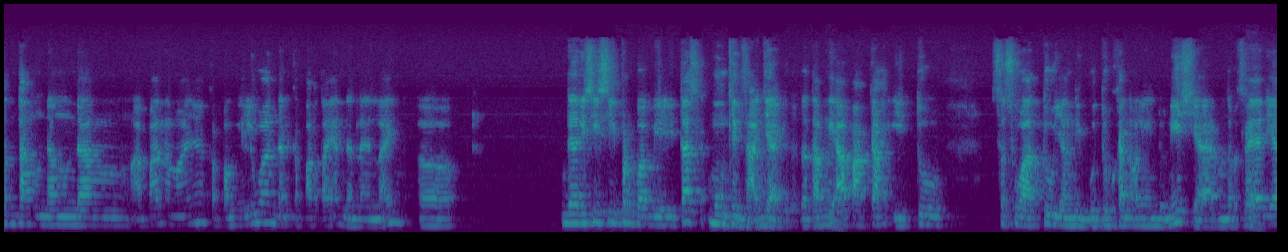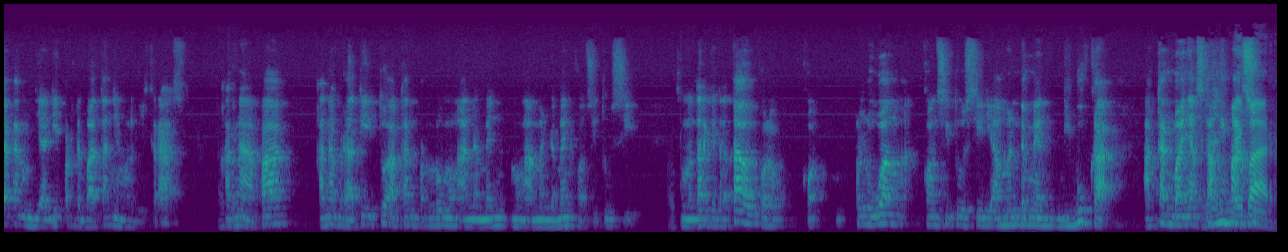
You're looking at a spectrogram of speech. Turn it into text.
tentang undang-undang apa namanya kepemiluan dan kepartaian dan lain-lain eh, dari sisi probabilitas mungkin saja gitu tetapi hmm. apakah itu sesuatu yang dibutuhkan oleh Indonesia menurut okay. saya dia akan menjadi perdebatan yang lebih keras okay. karena apa karena berarti itu akan perlu mengamandemen mengamandemen konstitusi okay. sementara kita tahu kalau peluang konstitusi di amandemen dibuka akan banyak sekali masuk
